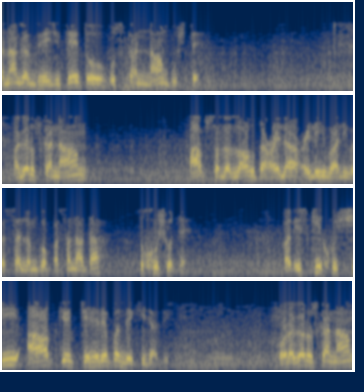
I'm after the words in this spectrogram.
بنا کر بھیجتے تو اس کا نام پوچھتے اگر اس کا نام آپ صلی اللہ تعالی علیہ وآلہ وسلم کو پسند آتا تو خوش ہوتے اور اس کی خوشی آپ کے چہرے پر دیکھی جاتی اور اگر اس کا نام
